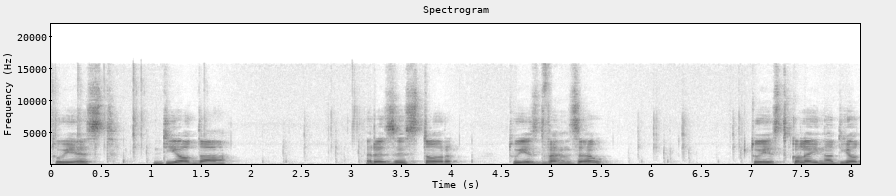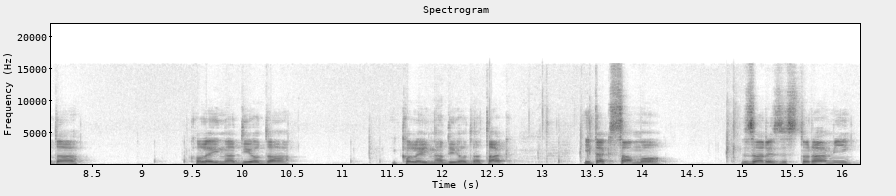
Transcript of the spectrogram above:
tu jest dioda, rezystor, tu jest węzeł, tu jest kolejna dioda, kolejna dioda i kolejna dioda, tak? I tak samo za rezystorami.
